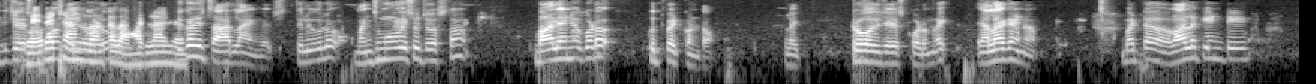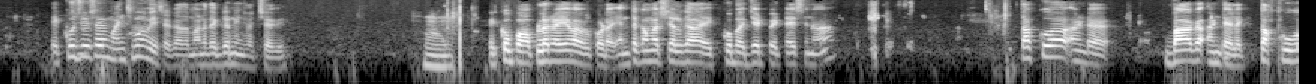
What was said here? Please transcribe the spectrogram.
ఇది వేరే ఛానల్ ఉంటది చేసుకుంటాం ఆడలాగా. బికాస్ ఇట్స్ ఆర్ లాంగ్వేజ్ తెలుగులో మంచి మూవీస్ చూస్తాం. బాగాలేనివి కూడా గుర్తుపెట్టుకుంటాం. ట్రోల్ చేసుకోవడం లైక్ ఎలాగైనా. బట్ వాళ్ళకేంటి? ఎక్కువ చూసేవి మంచి మూవీసే కదా మన దగ్గర నుంచి వచ్చేది ఉమ్. ఎక్కువ పాపులర్ అయ్యేవి అవి కూడా. ఎంత కమర్షియల్గా ఎక్కువ బడ్జెట్ పెట్టేసినా తక్కువ అంటే బాగా అంటే లైక్ తక్కువ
